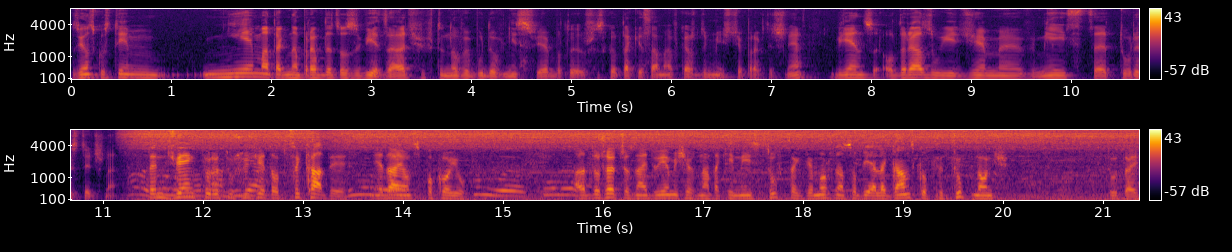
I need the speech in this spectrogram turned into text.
w związku z tym nie ma tak naprawdę co zwiedzać w tym nowym budownictwie, bo to jest wszystko takie same w każdym mieście praktycznie, więc od razu jedziemy w miejsce turystyczne. Ten dźwięk, który słyszycie, to cykady, nie dają spokoju. Ale do rzeczy, znajdujemy się na takiej miejscówce, gdzie można sobie elegancko przycupnąć tutaj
